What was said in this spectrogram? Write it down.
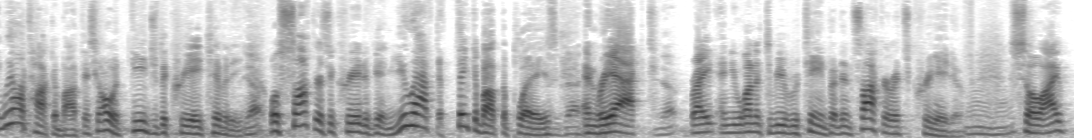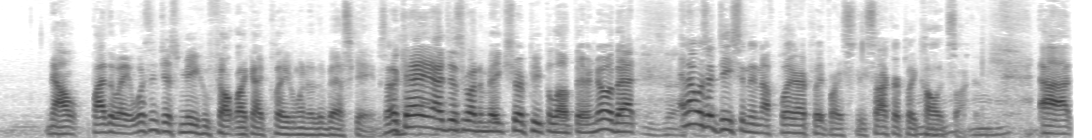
we all talk about this. Oh, it feeds the creativity. Yep. Well, soccer is a creative game. You have to think about the plays Exactly. and react, Yep. right? And you want it to be routine. But in soccer, it's creative. Mm-hmm. So I. Now, by the way, it wasn't just me who felt like I played one of the best games. Okay, I just want to make sure people out there know that. Exactly. And I was a decent enough player. I played varsity soccer, I played college soccer. Uh,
